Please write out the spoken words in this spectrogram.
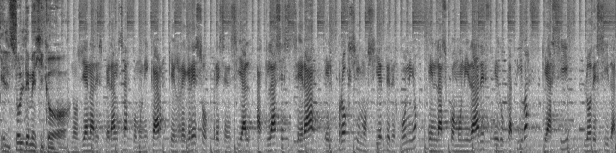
El Sol de México. Nos llena de esperanza comunicar que el regreso presencial a clases será el próximo 7 de junio en las comunidades educativas que así lo decidan.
